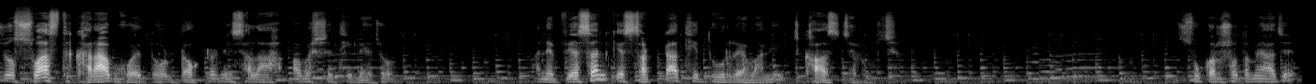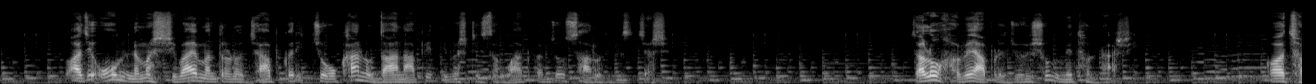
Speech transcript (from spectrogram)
જો સ્વાસ્થ્ય ખરાબ હોય તો ડોક્ટરની સલાહ અવશ્યથી લેજો અને વ્યસન કે સટ્ટાથી દૂર રહેવાની ખાસ જરૂર છે. શું કરશો તમે આજે? તો આજે ઓમ નમઃ શિવાય મંત્રનો જાપ કરી ચોખાનું દાન આપી દિવસની શરૂઆત કરજો. સારો દિવસ જશે. ચાલો હવે આપણે જોઈશું મિથુન રાશિ. ક છ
